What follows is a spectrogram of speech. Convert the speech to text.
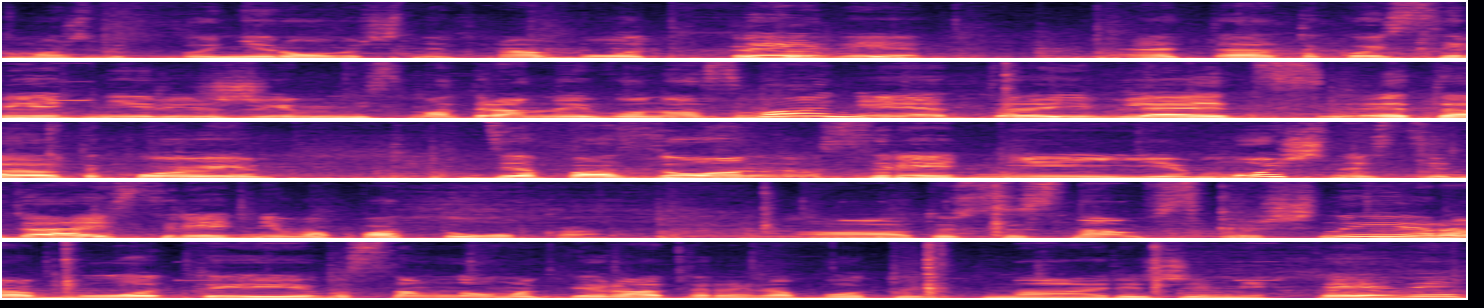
может быть, планировочных работ. Heavy это такой средний режим, несмотря на его название, это является это такой диапазон средней мощности, да, и среднего потока. А, то есть основ- вскрышные работы, в основном операторы работают на режиме heavy.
